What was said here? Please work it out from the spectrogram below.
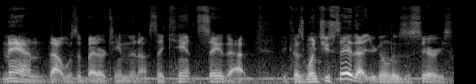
man, that was a better team than us. They can't say that because once you say that, you're going to lose the series.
